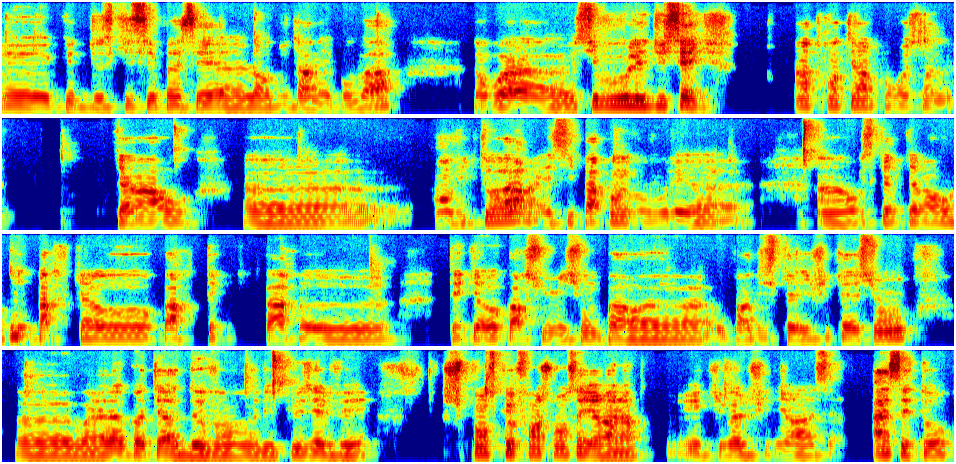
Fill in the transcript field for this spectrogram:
euh, que de ce qui s'est passé euh, lors du dernier combat. Donc voilà, si vous voulez du safe, 1,31 pour Ousmane Camaro en victoire. Et si par contre vous voulez un Ousmane Camaro qui par KO, par, par TKO par soumission par, euh, ou par disqualification. Euh, voilà, la cote est à 2,20, elle est plus élevée. Je pense que franchement, ça ira là et qu'il va le finir assez, tôt,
